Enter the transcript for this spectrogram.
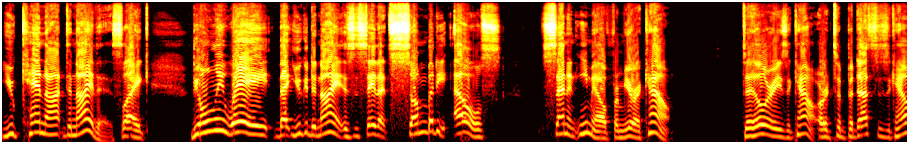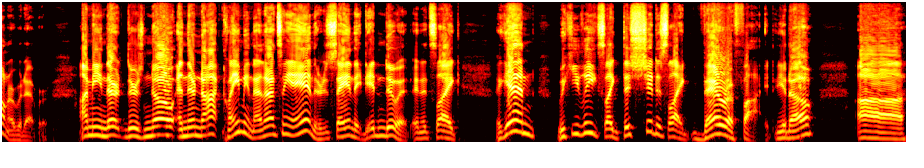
you cannot deny this. Like, the only way that you could deny it is to say that somebody else sent an email from your account to Hillary's account or to Podesta's account or whatever. I mean, there there's no, and they're not claiming that. They're not saying, and they're just saying they didn't do it. And it's like, again, WikiLeaks, like this shit is like verified, you know? Uh,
